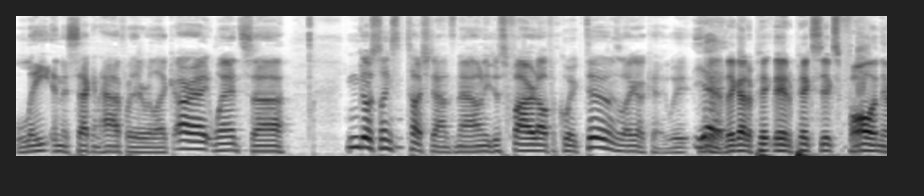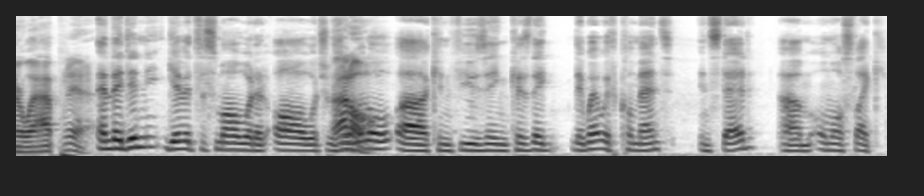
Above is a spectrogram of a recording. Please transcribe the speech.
late in the second half, where they were like, "All right, Wentz, uh, you can go sling some touchdowns now," and he just fired off a quick two, and was like, "Okay, wait, Yeah. yeah, they got a pick. They had a pick six fall in their lap. yeah." And they didn't give it to Smallwood at all, which was At a all. little uh, confusing because they they went with Clement instead, um, almost like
